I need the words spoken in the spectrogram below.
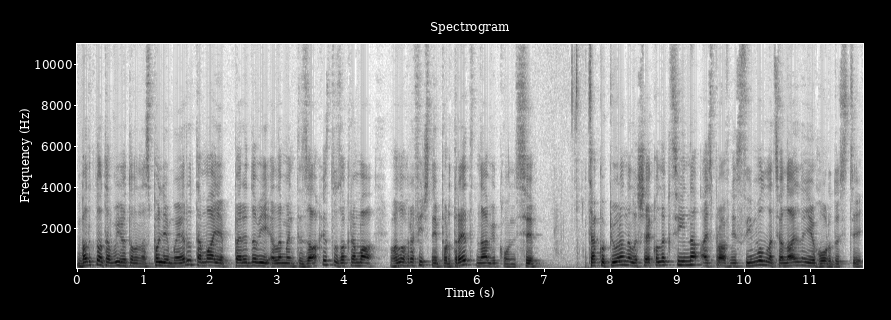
Банкнота виготовлена з полімеру та має передові елементи захисту, зокрема голографічний портрет на віконці. Ця купюра не лише колекційна, а й справжній символ національної гордості.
